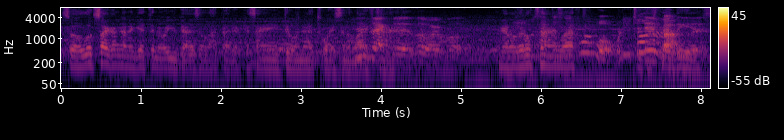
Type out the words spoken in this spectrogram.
So it looks like I'm gonna get to know you guys a lot better because I ain't doing that twice in a This lifetime. actor is horrible. I got a little time That's not left. horrible. What are you talking is about? really is.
